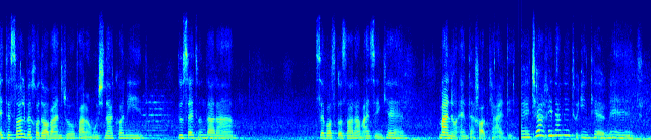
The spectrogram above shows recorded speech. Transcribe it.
اتصال به خداوند رو فراموش نکنید. دوستتون دارم. سپاسگزارم از اینکه منو انتخاب کردید. چرخیدن تو اینترنت.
